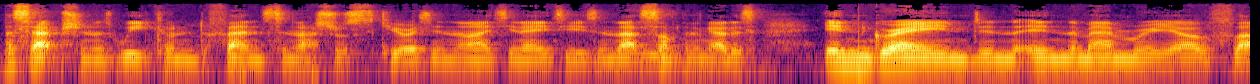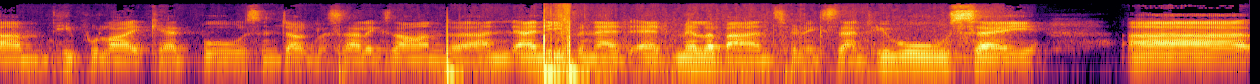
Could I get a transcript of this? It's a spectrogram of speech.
perception as weak on defence and national security in the 1980s, and that's mm. something that is ingrained in in the memory of um, people like Ed Balls and Douglas Alexander, and, and even Ed Ed Miliband to an extent, who all say uh,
